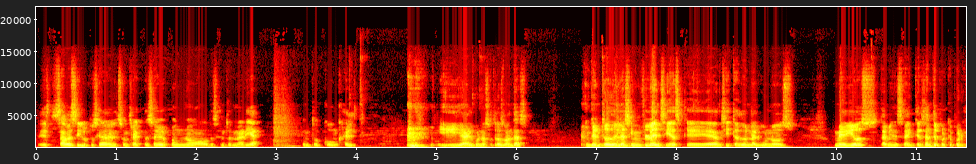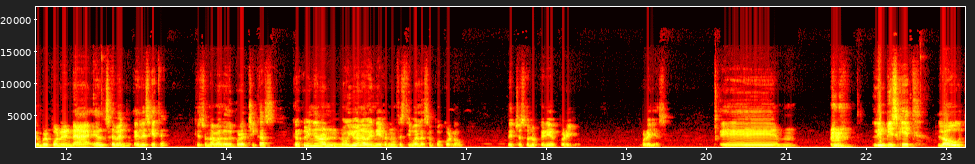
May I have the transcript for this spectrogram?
Es- ¿Sabes? Si lo pusieran en el soundtrack de Cyberpunk no desentonaría, junto con Health y algunas otras bandas. Dentro de las influencias que han citado en algunos medios, también está interesante porque, por ejemplo, ponen a L7, L7, que es una banda de puras chicas. Creo que vinieron o iban a venir en un festival hace poco, ¿no? De hecho, solo quería ir por ello. Por ellas. Eh, Limp Bizkit, Load,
